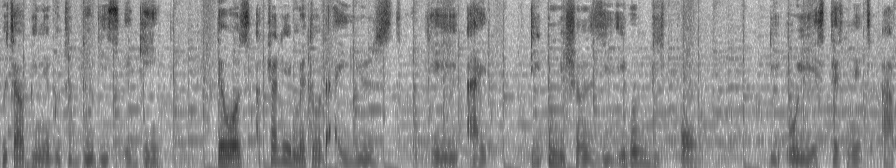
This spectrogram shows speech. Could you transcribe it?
without being able to do this again. There was actually a method I used, okay? I did mission Z even before the OEX testnet app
